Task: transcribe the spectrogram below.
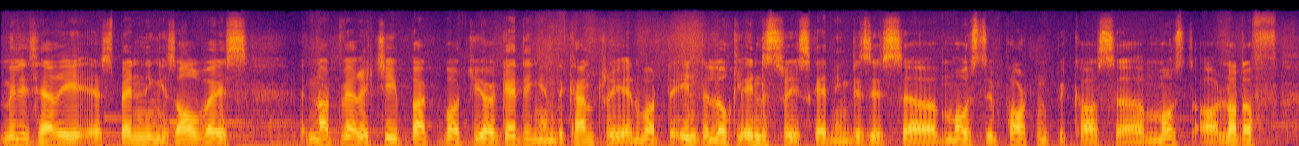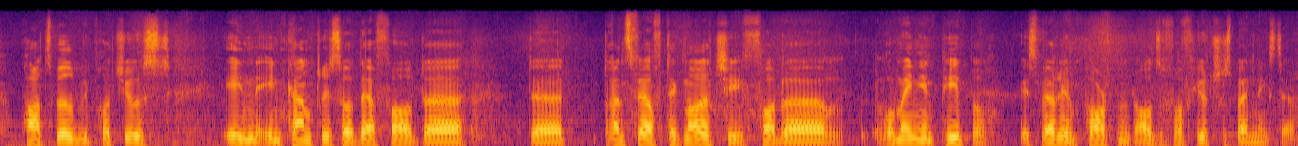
Military uh, spending is always not very cheap, but what you are getting in the country and what the, in the local industry is getting, this is uh, most important because uh, most or a lot of parts will be produced in, in country, so therefore the, the transfer of technology for the Romanian people is very important also for future spendings there.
